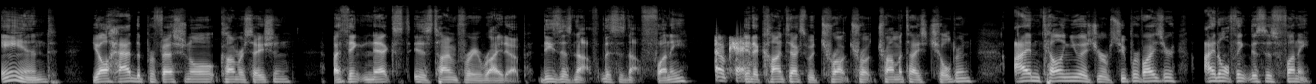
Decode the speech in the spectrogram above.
And y'all had the professional conversation. I think next is time for a write up. These is not this is not funny Okay. in a context with tra- tra- traumatized children. I'm telling you as your supervisor, I don't think this is funny.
